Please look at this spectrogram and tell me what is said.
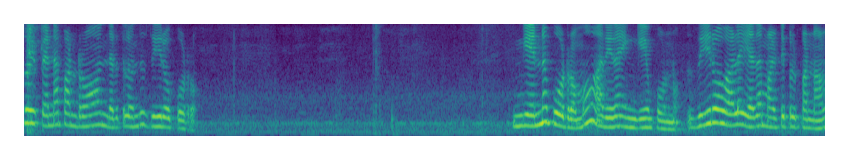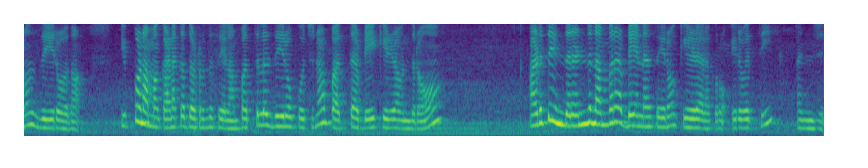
ஸோ இப்போ என்ன பண்ணுறோம் இந்த இடத்துல வந்து ஜீரோ போடுறோம். இங்கே என்ன போடுறோமோ அதே தான் இங்கேயும் போடணும். ஜீரோவால் எதை மல்டிபிள் பண்ணாலும் ஜீரோ தான். இப்போ நம்ம கணக்கை தொடர்ந்து செய்யலாம். பத்தில் ஜீரோ போச்சுன்னா பத்து அப்படியே கீழே வந்துடும் அடுத்து இந்த ரெண்டு நம்பரை அப்படியே என்ன செய்கிறோம் கீழே இறக்குறோம். இருபத்தி அஞ்சு.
